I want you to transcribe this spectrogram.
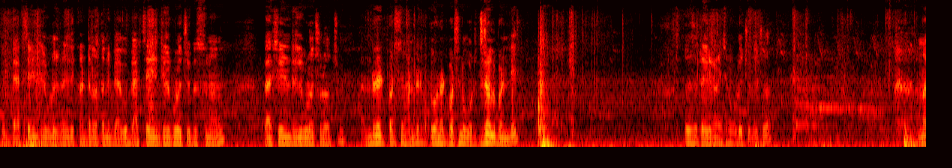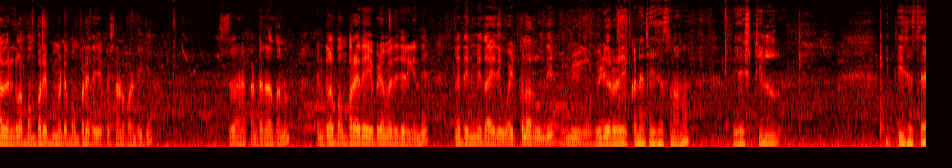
మీకు బ్యాక్ సైడ్ ఇంటీరియర్ కూడా చూడండి కంటైనర్ అతని బ్యాగ్ బ్యాక్ సైడ్ ఇంటీరియర్ కూడా చూపిస్తున్నాను. బ్యాక్ సైడ్ ఇంటీరియర్ కూడా చూడవచ్చు hundred percent hundred two hundred percent original బండి. చూసి టైర్ కనెక్షన్ కూడా చూడొచ్చు. అన్న వెనకాల బంపర్ వేయమంటే బంపర్ అయితే వేపించినాడు బండికి. సో ఆయన కంటైనర్ అతను వెనకాల బంపర్ అయితే వేయడం అయితే జరిగింది. ఇంకా దీని మీద ఇది వైట్ కలర్ ఉంది. మీ వీడియోలో ఎక్కడనే తీసేస్తున్నాను. ఇది స్టిల్ ఇది తీసేస్తే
